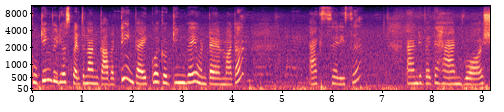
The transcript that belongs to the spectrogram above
కుకింగ్ వీడియోస్ పెడుతున్నాను కాబట్టి ఇంకా ఎక్కువ కుకింగ్వే ఉంటాయన్నమాట. యాక్సెసరీస్ అండ్ ఇవైతే హ్యాండ్ వాష్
